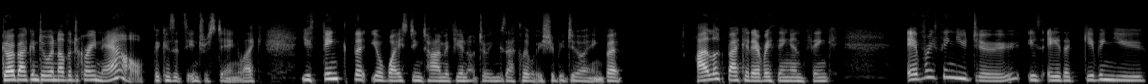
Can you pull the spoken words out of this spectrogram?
go back and do another degree now because it's interesting. Like you think that you're wasting time if you're not doing exactly what you should be doing. But I look back at everything and think everything you do is either giving you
